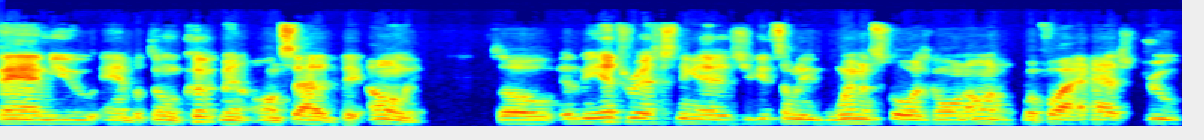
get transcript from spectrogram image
FAMU, and Bethune Cookman on Saturday only. So it'll be interesting as you get some of these women's scores going on. Before I ask Drew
